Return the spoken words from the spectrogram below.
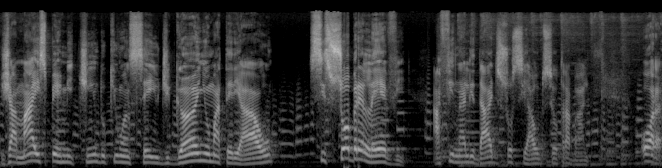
jamais permitindo que o anseio de ganho material se sobreleve à finalidade social do seu trabalho. Ora,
